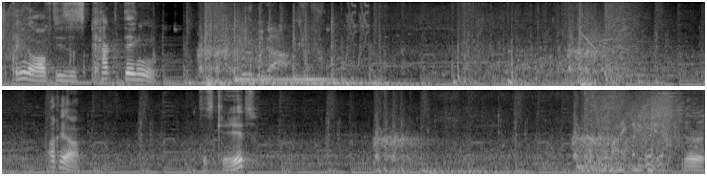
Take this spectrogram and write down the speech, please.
Spring doch auf dieses Kackding. Ach ja. Das geht? Nö.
